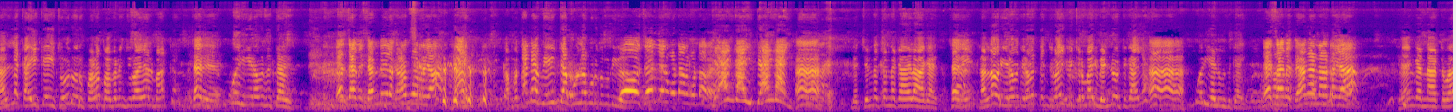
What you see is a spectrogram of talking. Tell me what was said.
நல்ல கை கை சோடு ஒரு பழம் பதினஞ்சு ரூபாயால் மாட்ட? சரி. ஒரு இருபது தாரு. சாமி சந்தையில கடை போடுறியா? அப்பதானே வெயிட்டா புள்ள கொடுக்க ஓ முடியும் சரி சரி கொண்டாரு கொண்டாரு தேங்காய் தேங்காய். இந்த சின்ன சின்ன காயெல்லாம் ஆகாது. சரி. நல்லா ஒரு இருபது இருபத்தஞ்சு ரூபாய்க்கு விற்கிற மாதிரி வெள்ளோட்டு காய. ஒரு எழுபது காய். சாமி தேங்காய் நாட்டுறியா? தேங்காய் நாட்டுவா.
